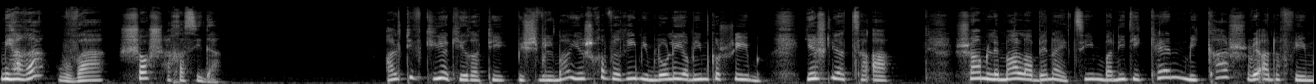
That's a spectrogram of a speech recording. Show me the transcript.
מהרה ובאה שוש החסידה. אל תבכי, יקירתי, בשביל מה יש חברים אם לא לימים קשים? יש לי הצעה. שם למעלה בין העצים בניתי קן מקש ועדפים.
